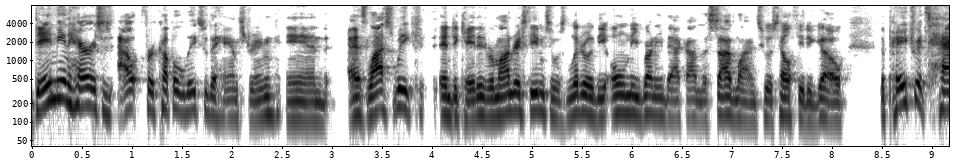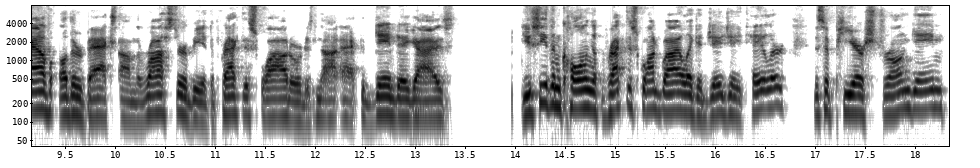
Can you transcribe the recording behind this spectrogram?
Damien Harris is out for a couple of weeks with a hamstring. And as last week indicated, Rhamondre Stevenson was literally the only running back on the sidelines who was healthy to go. The Patriots have other backs on the roster, be it the practice squad or just not active game day guys. Do you see them calling up a practice squad guy like a JJ Taylor? This is a Pierre Strong game.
